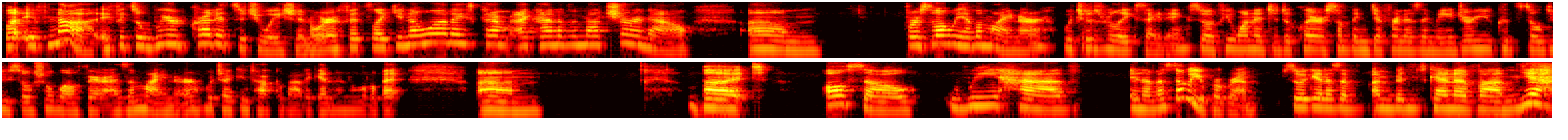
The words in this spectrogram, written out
but if not, if it's a weird credit situation, or if it's like, you know what, I kind I kind of am not sure now. Um, First of all, we have a minor, which is really exciting. So if you wanted to declare something different as a major, you could still do social welfare as a minor, which I can talk about again in a little bit. Um, but also, we have an MSW program. So again, as I've, I've been kind of, um, yeah,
